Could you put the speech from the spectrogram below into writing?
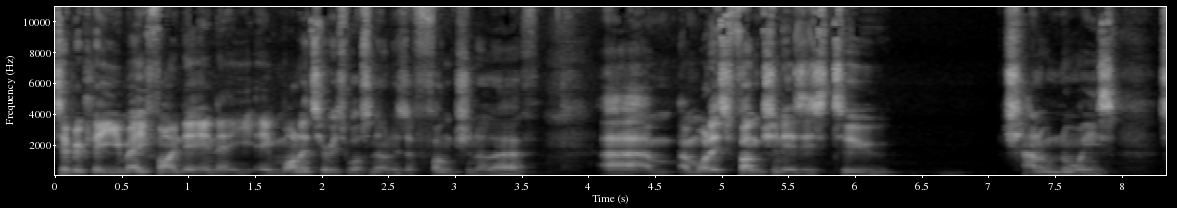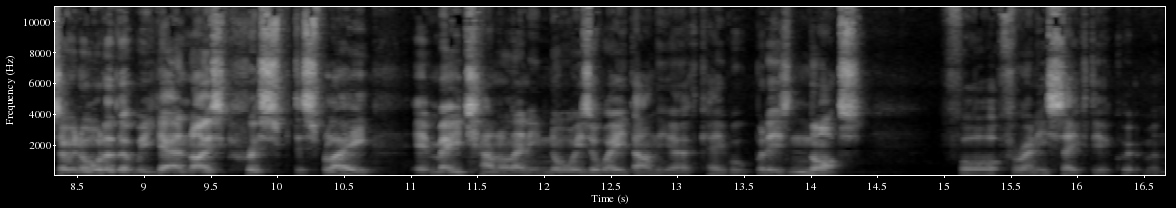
Typically, you may find it in a, a monitor, it's what's known as a functional earth. Um, and what its function is, is to channel noise. So, in order that we get a nice crisp display, it may channel any noise away down the earth cable, but it's not for, for any safety equipment.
